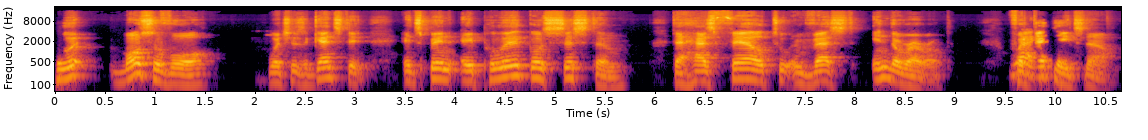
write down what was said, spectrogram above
polit- most of all, which is against it, it's been a political system that has failed to invest in the railroad for right. decades now.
